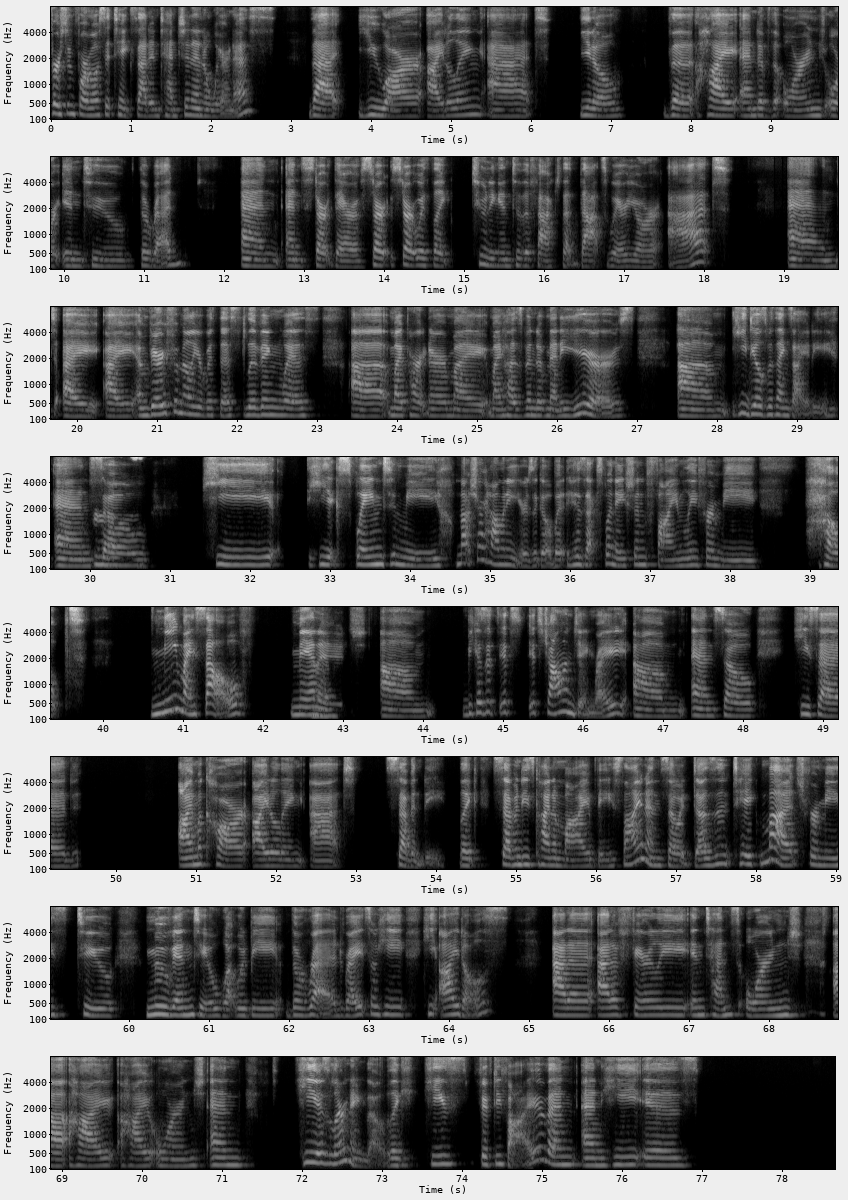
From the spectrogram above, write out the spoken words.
first and foremost it takes that intention and awareness that you are idling at you know the high end of the orange or into the red and and start there. Start start with like tuning into the fact that that's where you're at and i i am very familiar with this living with uh, my partner my my husband of many years um, he deals with anxiety and so mm. he he explained to me i'm not sure how many years ago but his explanation finally for me helped me myself manage mm. um because it's it's it's challenging right? Um and so he said i'm a car idling at 70 like 70 is kind of my baseline and so it doesn't take much for me to move into what would be the red right? So he he idles at a at a fairly intense orange uh high high orange and he is learning though. Like he's 55 and and he is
